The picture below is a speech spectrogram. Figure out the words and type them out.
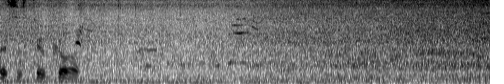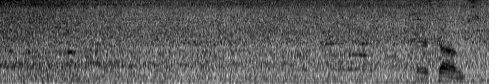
This is too cool. There it comes.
